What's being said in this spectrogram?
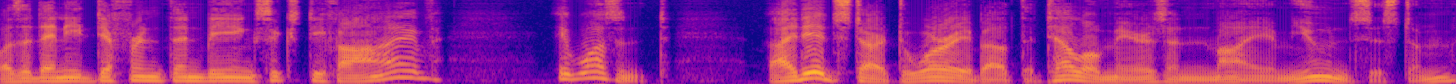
was it any different than being 65? It wasn't. I did start to worry about the telomeres and my immune system.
